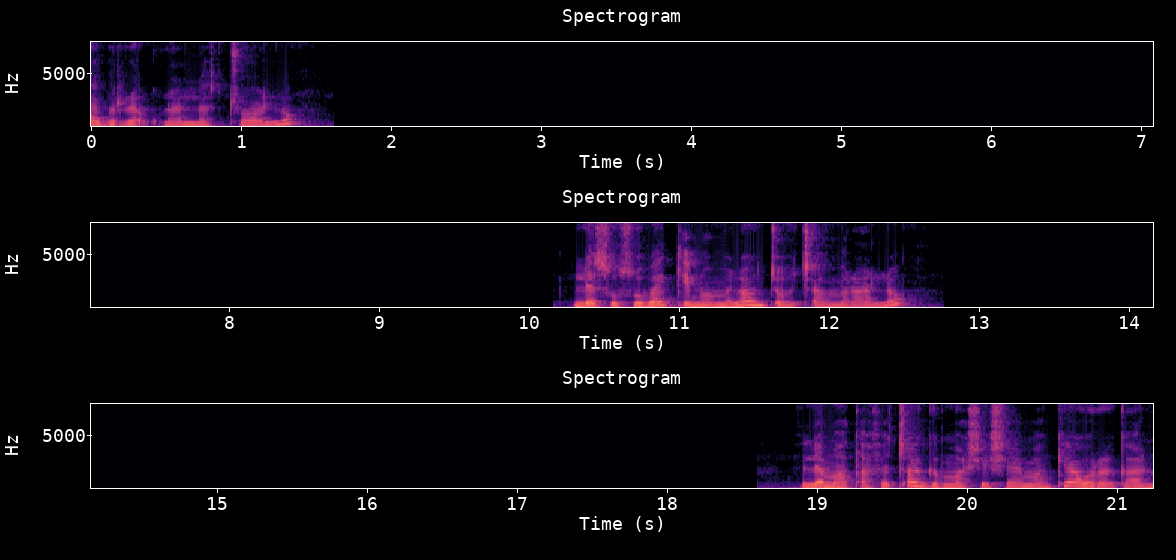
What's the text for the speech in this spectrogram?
አብሬ አቁላላቸዋለሁ። ለሶሱ በቂ ነው የምለውን ጨው ጨምራለሁ። ለማጣፈጫ ግማሽ የሻይ ማንኪያ ኦሬጋኖ፣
